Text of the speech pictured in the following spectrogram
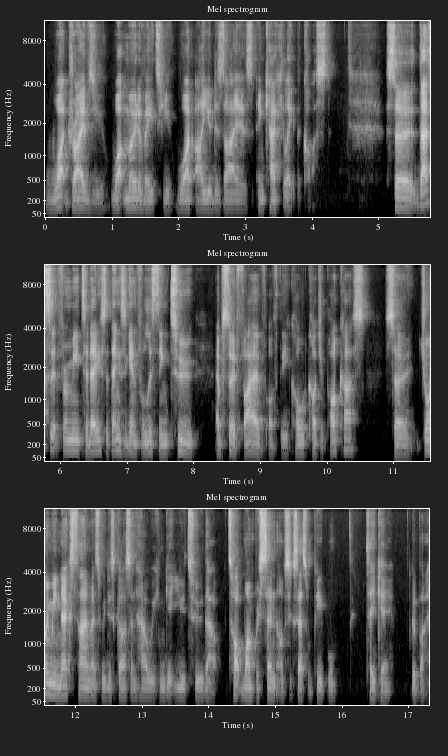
What drives you? What motivates you? What are your desires? And calculate the cost. So, that's it from me today. So, thanks again for listening to episode five of the Coldculture podcast. So join me next time as we discuss on how we can get you to that top 1% of successful people. Take care. Goodbye.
